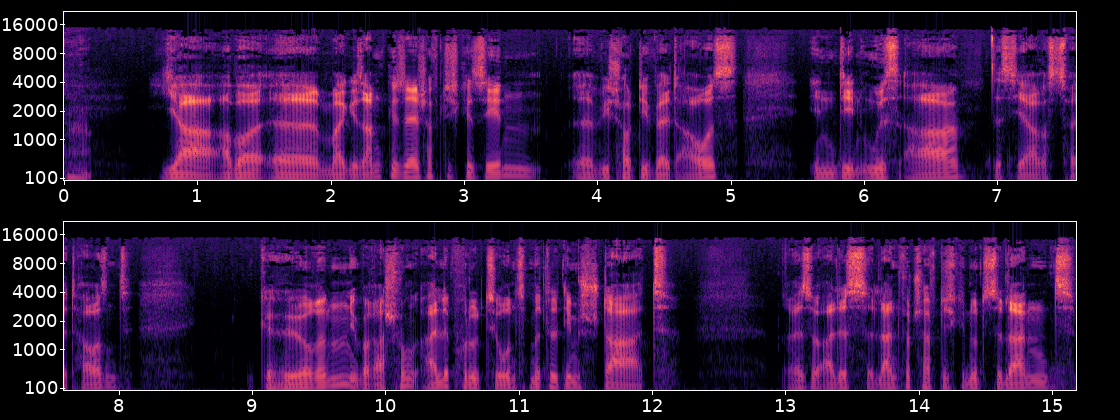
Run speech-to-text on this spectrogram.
Ja. Ja, aber äh, mal gesamtgesellschaftlich gesehen, äh, wie schaut die Welt aus? In den USA des Jahres 2000 gehören, Überraschung, alle Produktionsmittel dem Staat. Also alles landwirtschaftlich genutzte Land,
